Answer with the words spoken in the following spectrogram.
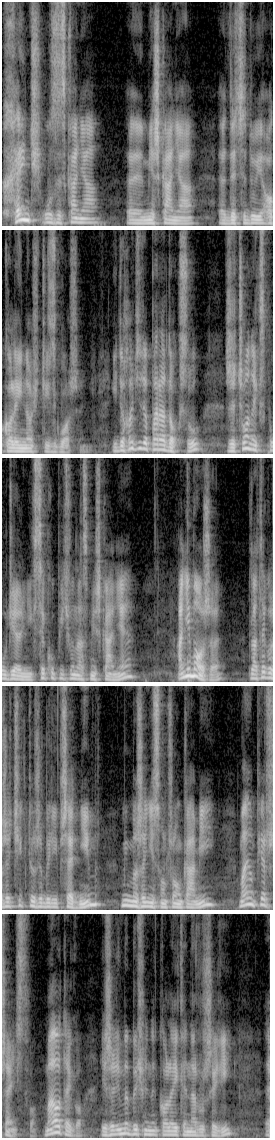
chęć uzyskania e, mieszkania e, decyduje o kolejności zgłoszeń. I dochodzi do paradoksu, że członek spółdzielni chce kupić u nas mieszkanie, a nie może, dlatego że ci, którzy byli przed nim, mimo że nie są członkami, mają pierwszeństwo. Mało tego, jeżeli my byśmy kolejkę naruszyli, e,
